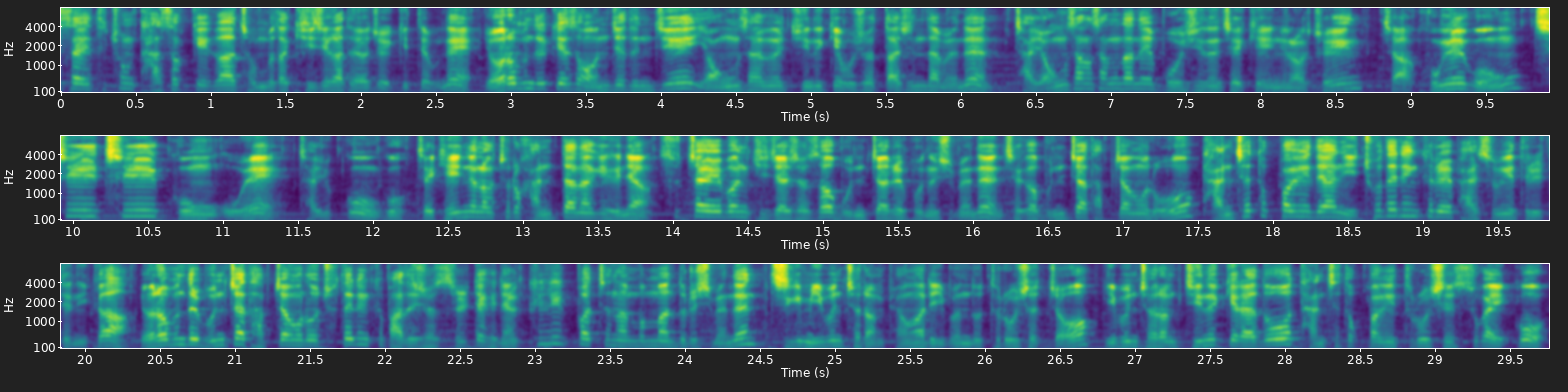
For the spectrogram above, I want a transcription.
식 사이트 총 5개가 전부 다 기재가 되어져 있기 때문에 여러분들께서 언제든지 영상을 뒤늦게 보셨다 하신다면은 자 영상 상단에 보이시는 제 개인 연락처인 자 010-7705에 자6059 제 개인 연락처로 간단하게 그냥 숫자 1번 기재하셔서 문자를 보내주면은 제가 문자 답장으로 단체 톡방에 대한 이 초대 링크를 발송해 드릴 테니까 여러분들 문자 답장으로 초대 링크 받으셨을 때 그냥 클릭 버튼 한 번만 누르시면은 지금 이분처럼 병아리 이분도 들어오셨죠? 이분처럼 뒤늦게라도 단체 톡방에 들어오실 수가 있고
